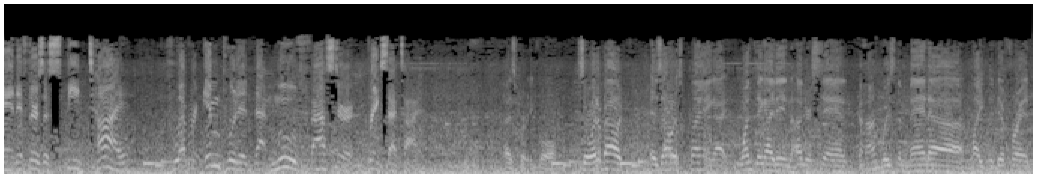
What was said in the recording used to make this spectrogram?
And if there's a speed tie, whoever inputted that move faster breaks that tie. That's pretty cool. So what about as I was playing? I, one thing I didn't understand Uh-huh. was the mana, like the different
